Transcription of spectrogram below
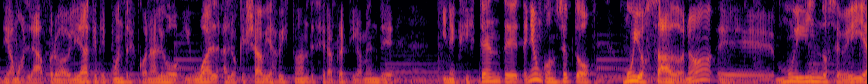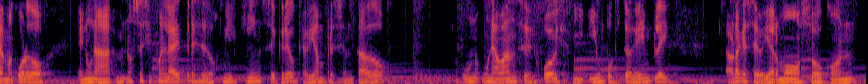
digamos, la probabilidad que te encuentres con algo igual a lo que ya habías visto antes era prácticamente inexistente. Tenía un concepto muy osado, ¿no? Eh, muy lindo se veía, me acuerdo en una, no sé si fue en la E3 de 2015, creo que habían presentado un, avance del juego y, y un poquito de gameplay. La verdad que se veía hermoso, con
